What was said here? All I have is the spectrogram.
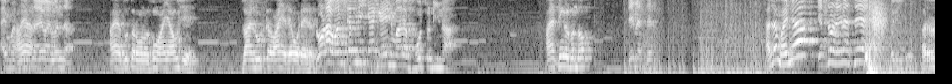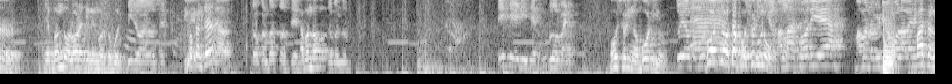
આયા બંદા એવાય બંદા. અહીંયા શું અહીંયા આવશે જાય લૂટ કરવા અહીંયા રહેવો ડાયરેક્ટ લોડા વન ટેપની ક્યાં ગઈ મારે ભોસડીના. અહીંયા સિંગલ બંધો. ડેમેજ છે. અલે માન્યા કેટલો ડેમેજ છે? મરી ગયો. અર એક બંધો લોડેથી નહીં મરતો બોલ. બીજો આવ્યો છે. ટોકન છે? ટોકન 200 છે. આ બંધો? જો બંધો. એ છે એડી છે. ગ્લોર પાડ ભોસડીનો બોટિયો તો બોટિયો છે ભોસડીનો. મામા સોરી એ. મામાનો વિડિયો કોલ આવે. પાછળ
